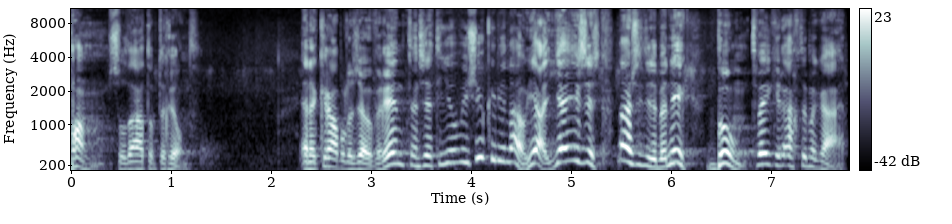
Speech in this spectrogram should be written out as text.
Bam, soldaat op de grond. En dan krabbelen ze overeind en zegt hij, joh, wie zoeken jullie nou? Ja, Jezus. Nou zit hij, dat ben ik. Boom, twee keer achter elkaar.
